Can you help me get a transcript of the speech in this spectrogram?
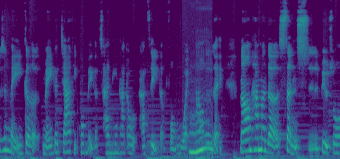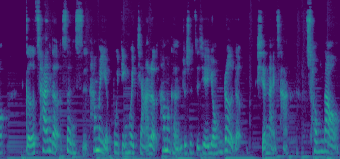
就是每一个每一个家庭或每一个餐厅，它都有它自己的风味。然后对，然后他们的剩食，比如说隔餐的剩食，他们也不一定会加热，他们可能就是直接用热的咸奶茶冲到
